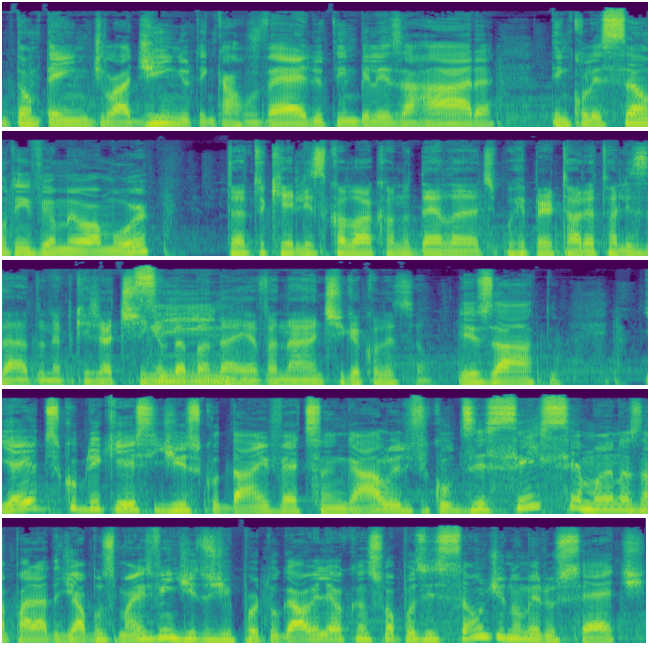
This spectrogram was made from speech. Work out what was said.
Então tem De Ladinho, tem Carro Velho, tem Beleza Rara, tem Coleção, tem Ver o Meu Amor. Tanto que eles colocam no dela, tipo, repertório atualizado, né? Porque já tinha o da Sim. banda Eva na antiga coleção. Exato. E aí eu descobri que esse disco da Ivete Sangalo, ele ficou 16 semanas na parada de álbuns mais vendidos de Portugal. Ele alcançou a posição de número 7.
